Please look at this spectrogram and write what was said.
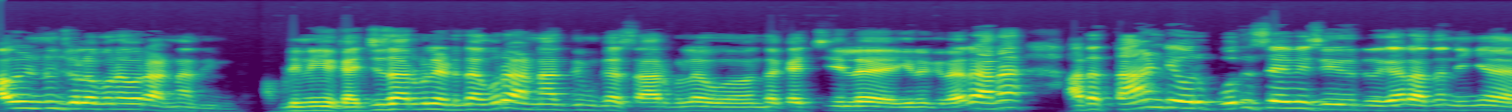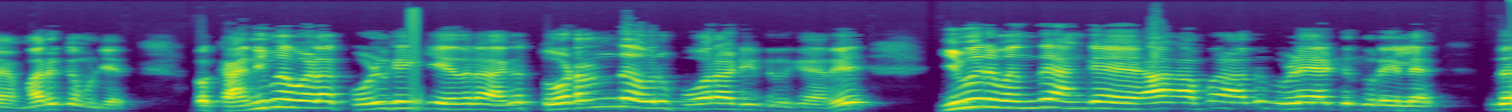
அவர் இன்னும் சொல்ல போனா ஒரு அதிமுக அப்படி நீங்க கட்சி சார்பில் எடுத்தா கூட அதிமுக சார்பில் அந்த கட்சியில இருக்கிறாரு. ஆனா அதை தாண்டி அவர் பொது சேவை செய்துட்டு இருக்காரு. அதை நீங்க மறுக்க முடியாது. இப்ப கனிம வள கொள்கைக்கு எதிராக தொடர்ந்து அவர் போராடிட்டு இருக்காரு. இவர் வந்து அங்க அப்புறம் அப்ப அது விளையாட்டுத்துறையில இந்த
